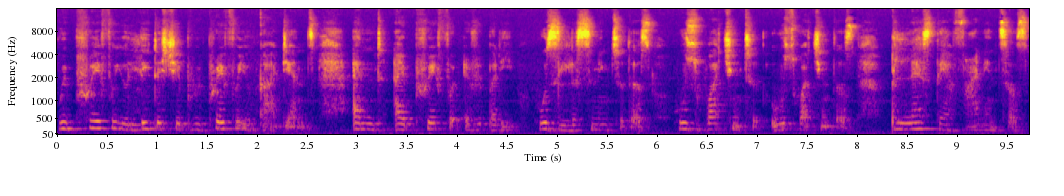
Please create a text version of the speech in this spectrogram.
we pray for your leadership, we pray for your guardians, and I pray for everybody who's listening to this, who's watching to who's watching this. Bless their finances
